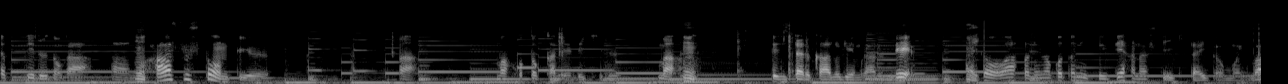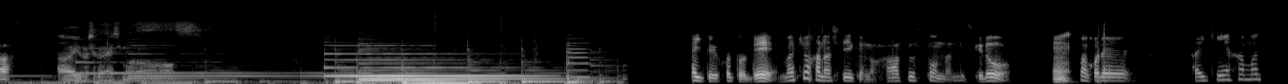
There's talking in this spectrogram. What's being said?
やってるのが、あのうんハースストーンっていう、まあ、スマホとかでできる、まあ、うデジタルカードゲームがあるんで、はい今日はそれのことについて話していきたいと思います。はい、よろしくお願いします。はい、ということで、まあ、今日話していくのはハースストーンなんですけど、うんまあ、これ、最近ハマっ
